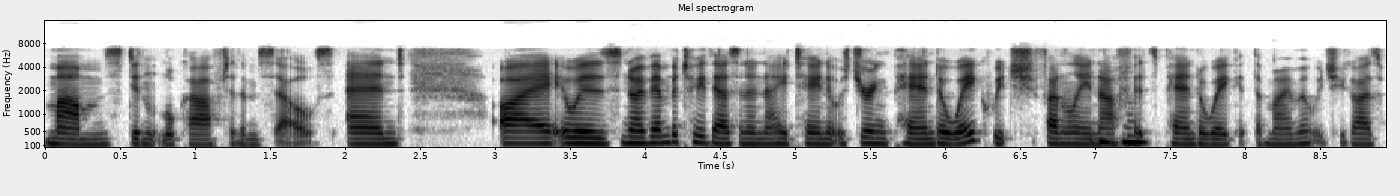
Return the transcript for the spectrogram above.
mums didn't look after themselves. And I it was November 2018. It was during Panda Week, which, funnily enough, mm-hmm. it's Panda Week at the moment, which you guys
